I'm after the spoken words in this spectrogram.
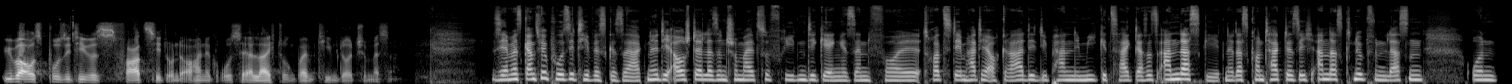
überaus positives Fazit und auch eine große Erleichterung beim Team Deutsche Messe. Sie haben jetzt ganz viel Positives gesagt. Ne? Die Aussteller sind schon mal zufrieden, die Gänge sind voll. Trotzdem hat ja auch gerade die Pandemie gezeigt, dass es anders geht, ne? dass Kontakte sich anders knüpfen lassen. Und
